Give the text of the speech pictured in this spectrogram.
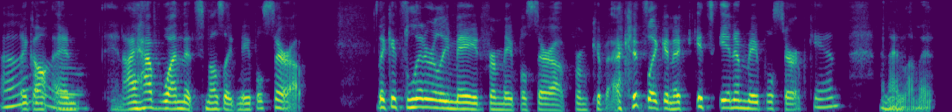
Oh, like all, and and I have one that smells like maple syrup. Like it's literally made from maple syrup from Quebec. It's like in a it's in a maple syrup can, and I love it.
